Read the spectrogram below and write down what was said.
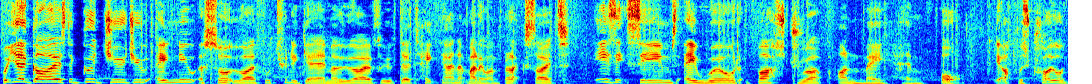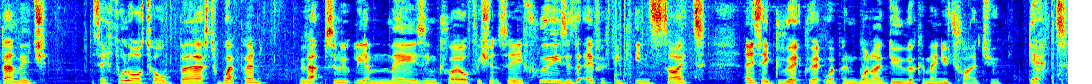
But yeah guys, the good juju, a new assault rifle to the game arrived with the takedown at Maliwan Black Site, is it seems a world boss drop on Mayhem 4. It offers cryo damage, it's a full auto burst weapon with absolutely amazing cryo efficiency, freezes everything in sight, and it's a great great weapon, one I do recommend you trying to get.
